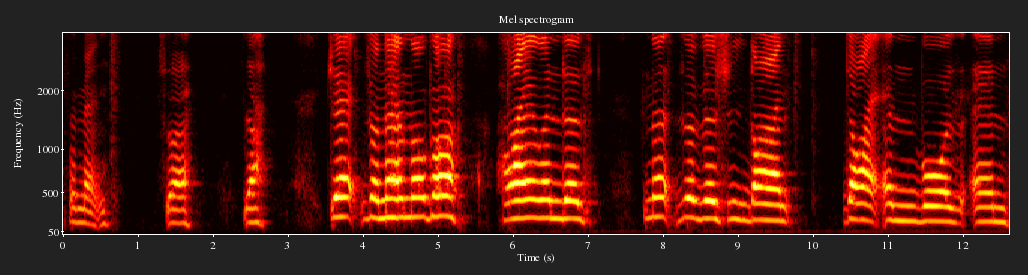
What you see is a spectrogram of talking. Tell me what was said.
for me. So, yeah. Jackson Hamilton, Highlanders, Mitsubishi Dyne, Dighton Boars, and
